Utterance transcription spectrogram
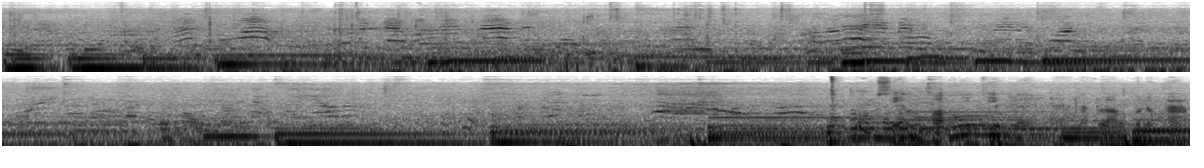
สีย เพราะจริงๆเลยนะนักร้องคุณภาพ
